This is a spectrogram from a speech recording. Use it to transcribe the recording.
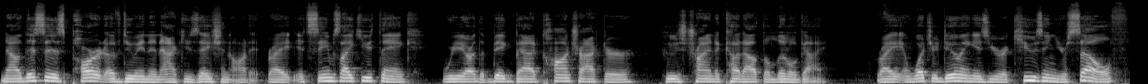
Now, this is part of doing an accusation audit, right? It seems like you think we are the big bad contractor who's trying to cut out the little guy, right? And what you're doing is you're accusing yourself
